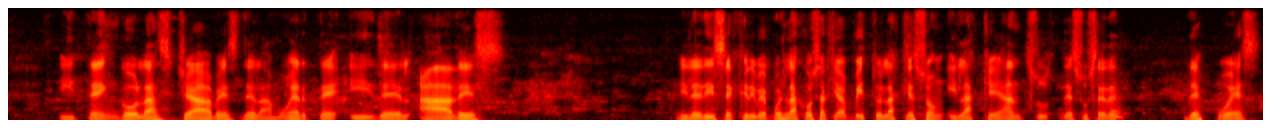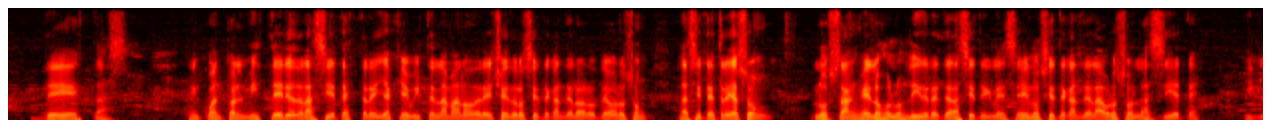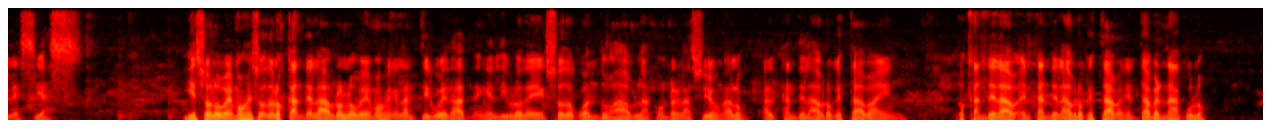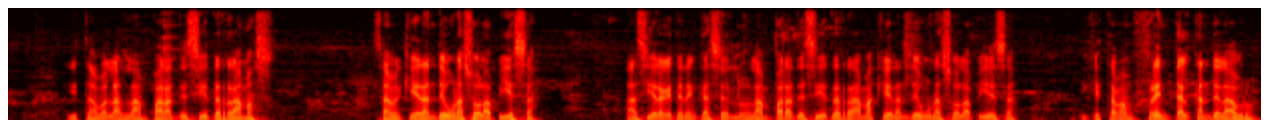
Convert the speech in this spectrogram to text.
Y tengo las llaves de la muerte y del Hades. Y le dice, escribe pues las cosas que has visto y las que son y las que han de suceder después de estas. En cuanto al misterio de las siete estrellas que viste en la mano derecha y de los siete candelabros de oro, son las siete estrellas son los ángeles o los líderes de las siete iglesias y los siete candelabros son las siete iglesias. Y eso lo vemos, eso de los candelabros lo vemos en la antigüedad, en el libro de Éxodo cuando habla con relación a los- al candelabro que estaba en los el candelabro que estaba en el tabernáculo y estaban las lámparas de siete ramas, saben que eran de una sola pieza. Así era que tienen que hacerlo, lámparas de siete ramas que eran de una sola pieza y que estaban frente al candelabro.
